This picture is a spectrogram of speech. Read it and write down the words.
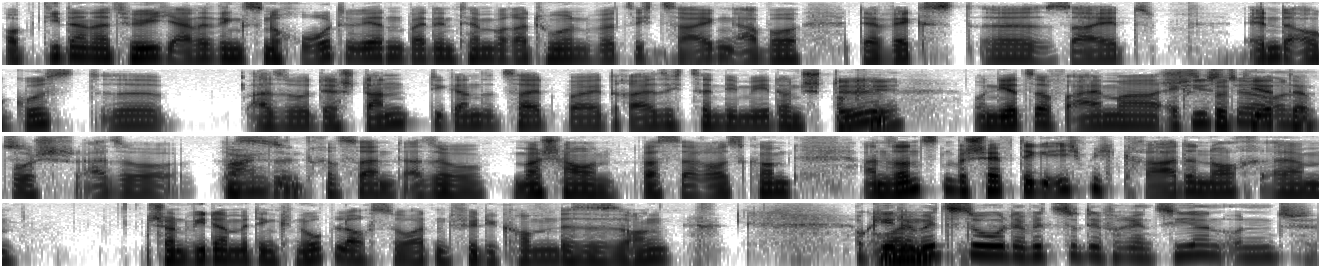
Ob die dann natürlich allerdings noch rot werden bei den Temperaturen, wird sich zeigen, aber der wächst äh, seit Ende August, äh, also der stand die ganze Zeit bei 30 Zentimetern still okay. und jetzt auf einmal Schießt explodiert er der Busch. Also das ist interessant. Also mal schauen, was da rauskommt. Ansonsten beschäftige ich mich gerade noch ähm, schon wieder mit den Knoblauchsorten für die kommende Saison. Okay, da Und- willst du, da willst du differenzieren und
